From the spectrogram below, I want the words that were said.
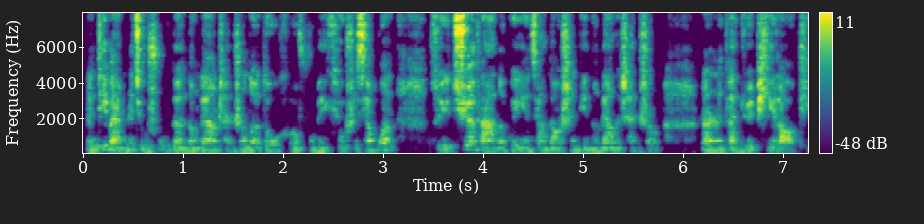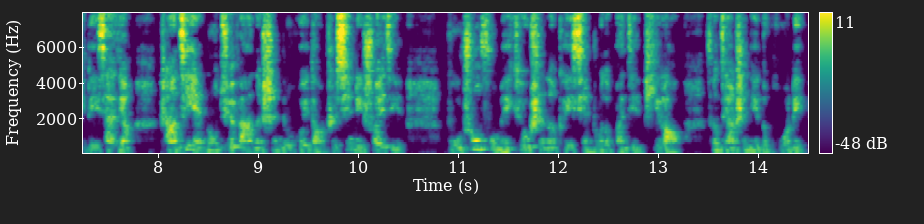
人体百分之九十五的能量产生呢都和辅酶 Q 十相关，所以缺乏呢会影响到身体能量的产生，让人感觉疲劳、体力下降。长期严重缺乏呢，甚至会导致心力衰竭。补充辅酶 Q 十呢，可以显著的缓解疲劳，增强身体的活力。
